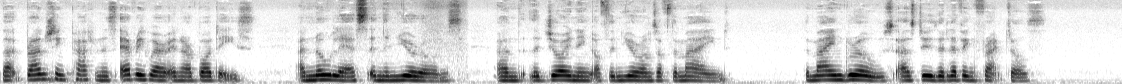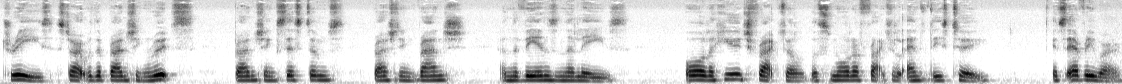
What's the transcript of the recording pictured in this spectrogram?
That branching pattern is everywhere in our bodies, and no less in the neurons and the joining of the neurons of the mind. The mind grows, as do the living fractals. Trees start with the branching roots branching systems, branching branch, and the veins in the leaves. All a huge fractal with smaller fractal entities too. It's everywhere.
